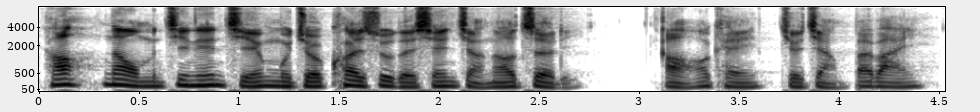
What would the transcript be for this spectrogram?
好，那我们今天节目就快速的先讲到这里。好，OK，就这样，拜拜。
